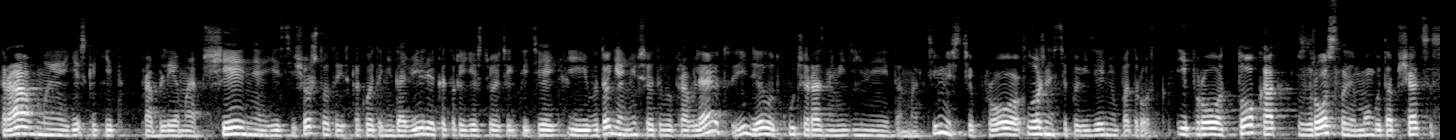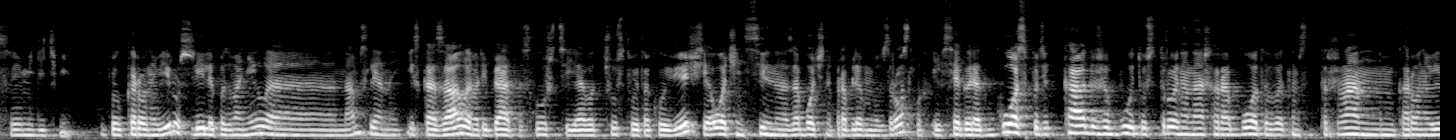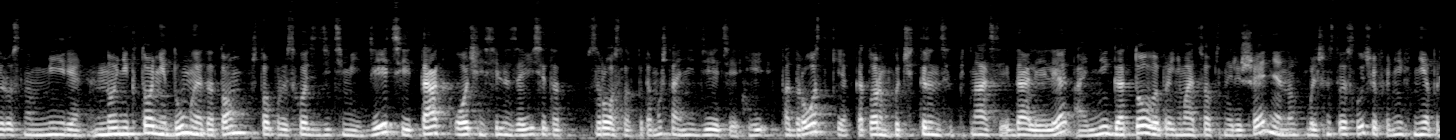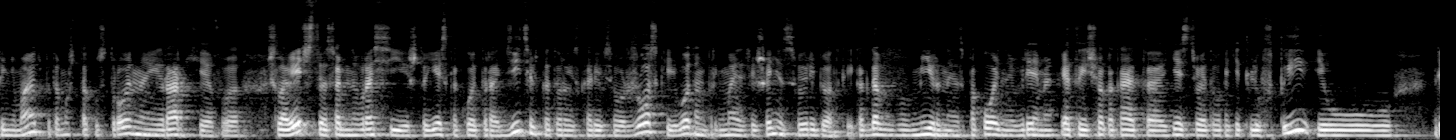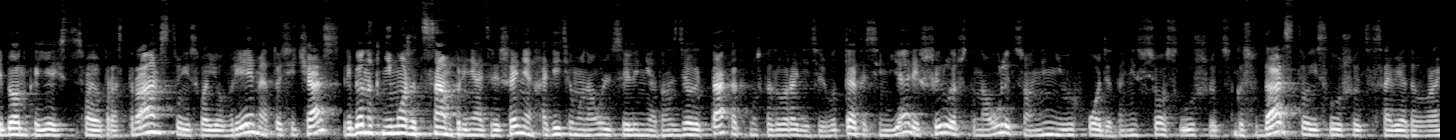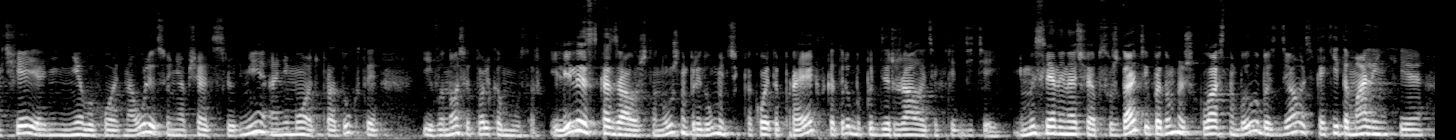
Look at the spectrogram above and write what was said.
травмы, есть какие-то проблемы общения, есть еще что-то, есть какое-то недоверие, которое есть у этих детей. И в итоге они все это выправляют и делают кучу разной медийной там, активности про сложности поведения у подростков. И про то, как взрослые могут общаться со своими детьми был коронавирус, Лиля позвонила э, нам с Леной и сказала, ребята, слушайте, я вот чувствую такую вещь, я очень сильно озабочены проблемами взрослых, и все говорят, господи, как же будет устроена наша работа в этом странном коронавирусном мире, но никто не думает о том, что происходит с детьми. Дети и так очень сильно зависят от взрослых, потому что они дети. И подростки, которым по 14, 15 и далее лет, они готовы принимать собственные решения, но в большинстве случаев они их не принимают, потому что так устроена иерархия в человечестве, особенно в России, что есть какой-то родитель, который, скорее всего, жесткий, и вот он принимает решение за своего ребенка. И когда в мирное, спокойное время это еще какая-то, есть у этого какие-то люфты, и у ребенка есть свое пространство и свое время, то сейчас ребенок не может сам принять решение, ходить ему на улицу или нет. Он сделает так, как ему сказал родитель. Вот эта семья решила, что на улицу они не выходят, они все слушаются государства и слушаются советов врачей, они не выходят на улицу, не общаются с людьми, они моют продукты, и выносят только мусор. И Лилия сказала, что нужно придумать какой-то проект, который бы поддержал этих детей. И мы с Леной начали обсуждать и подумали, что классно было бы сделать какие-то маленькие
